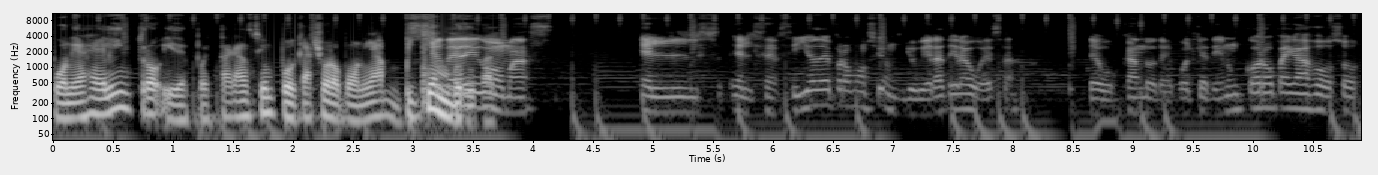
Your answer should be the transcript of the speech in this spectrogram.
ponías el intro y después esta canción porque yo lo ponía bien yo te digo más el, el, sencillo de promoción yo hubiera tirado esa de buscándote porque tiene un coro pegajoso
